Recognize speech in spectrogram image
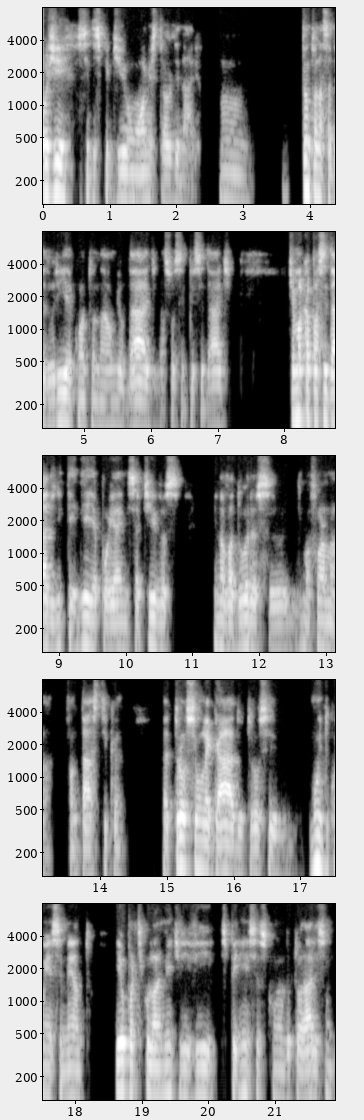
Hoje se despediu um homem extraordinário, um, tanto na sabedoria quanto na humildade, na sua simplicidade. Tinha uma capacidade de entender e apoiar iniciativas inovadoras eh, de uma forma fantástica. Eh, trouxe um legado, trouxe muito conhecimento. Eu, particularmente, vivi experiências com o Dr. Alisson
